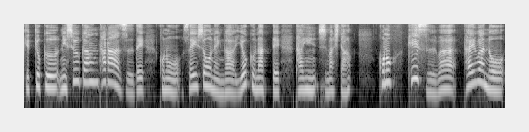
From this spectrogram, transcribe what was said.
結局2週間足らずでこの青少年が良くなって退院しました。このケースは台湾の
